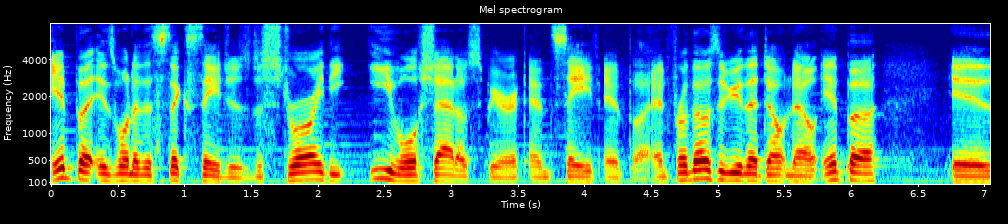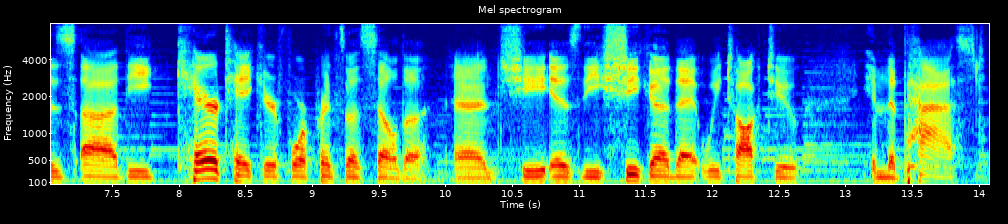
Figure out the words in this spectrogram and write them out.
Impa is one of the six sages. Destroy the evil Shadow Spirit and save Impa. And for those of you that don't know, Impa is uh, the caretaker for Princess Zelda, and she is the Sheikah that we talked to in the past,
